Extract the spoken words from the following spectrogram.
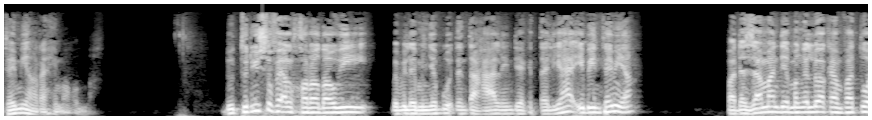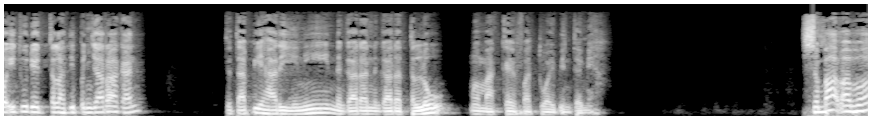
Taymiyah rahimahullah. Dr. Yusuf Al-Qaradawi bila menyebut tentang hal ini dia kata, lihat Ibn Taymiyah, pada zaman dia mengeluarkan fatwa itu dia telah dipenjarakan, tetapi hari ini negara-negara teluk memakai fatwa Ibn Taymiyah. Sebab apa?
